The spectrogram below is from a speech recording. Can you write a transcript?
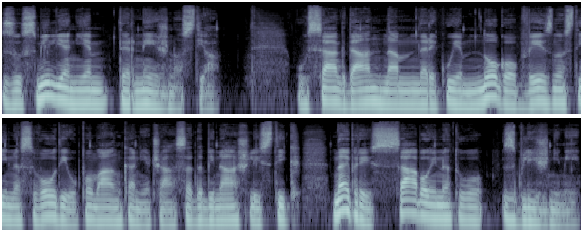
z usmiljenjem ter nežnostjo. Vsak dan nam narekuje mnogo obveznosti in nas vodi v pomankanje časa, da bi našli stik najprej s sabo in nato z bližnjimi.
